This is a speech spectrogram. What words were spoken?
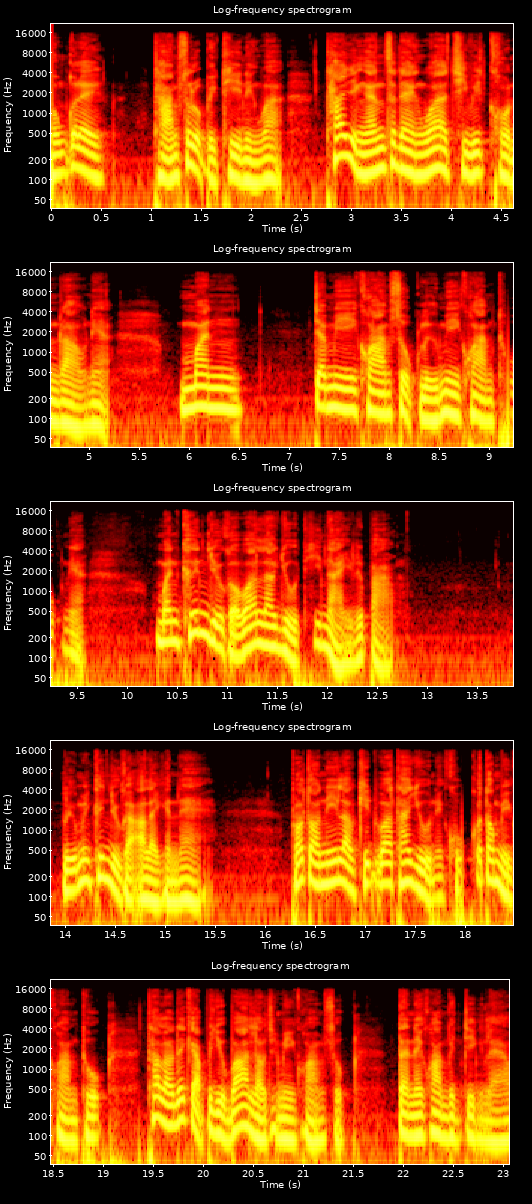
ผมก็เลยถามสรุปอีกทีหนึ่งว่า ถ้าอย่างนั้นแสดงว่าชีวิตคนเราเนี่ยมันจะมีความสุขหรือมีความทุกข์เนี่ยมันขึ้นอยู่กับว่าเราอยู่ที่ไหนหรือเปล่า หรือมันขึ้นอยู่กับอะไรกันแน่ เพราะตอนนี้เราคิดว่าถ้าอยู่ในคุกก็ต้องมีความทุกข์ถ้าเราได้กลับไปอยู่บ้านเราจะมีความสุข แต่ในความเป็นจริงแล้ว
